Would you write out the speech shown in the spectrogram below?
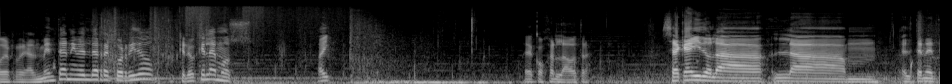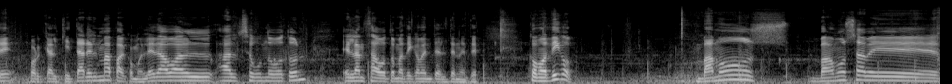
Pues realmente a nivel de recorrido creo que la hemos... ¡Ay! Voy a coger la otra. Se ha caído la, mm, el TNT porque al quitar el mapa, como le he dado al, al segundo botón, he lanzado automáticamente el TNT. Como os digo, vamos, vamos a ver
